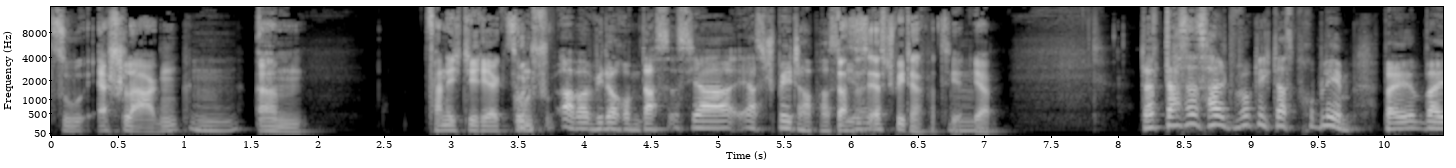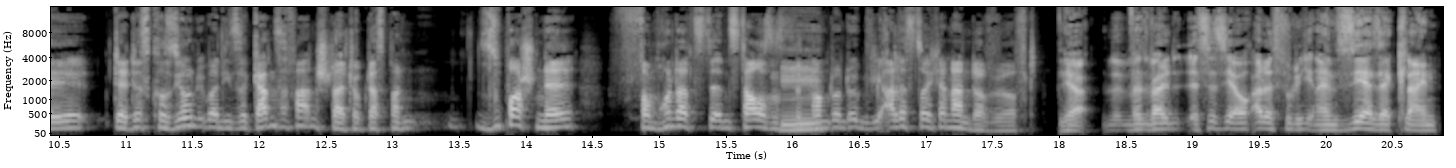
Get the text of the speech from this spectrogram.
zu erschlagen. Mhm. Ähm, fand ich die Reaktion, Gut, aber wiederum, das ist ja erst später passiert. das ist erst später passiert, Mhm. ja. Das, das ist halt wirklich das Problem bei, bei der Diskussion über diese ganze Veranstaltung, dass man super schnell vom Hundertste ins Tausendste Mhm. kommt und irgendwie alles durcheinander wirft. Ja, weil, es ist ja auch alles wirklich in einem sehr, sehr kleinen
